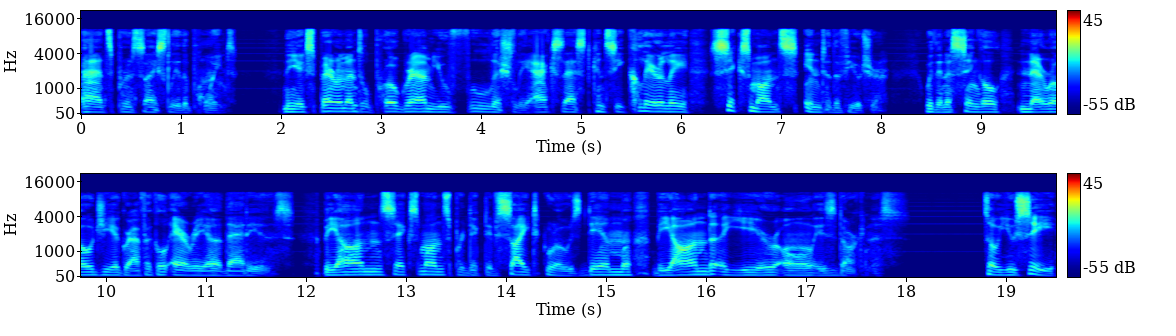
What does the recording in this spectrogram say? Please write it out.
That's precisely the point. The experimental program you foolishly accessed can see clearly six months into the future, within a single, narrow geographical area, that is. Beyond six months, predictive sight grows dim. Beyond a year, all is darkness. So you see,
